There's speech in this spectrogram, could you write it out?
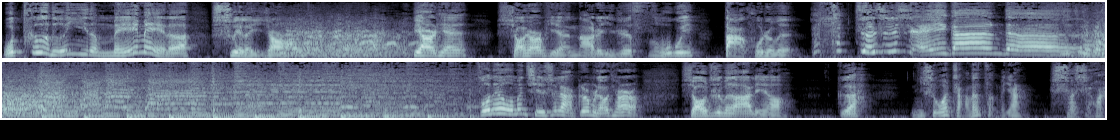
我特得意的美美的睡了一觉。第二天，小小撇拿着一只死乌龟，大哭着问：“这是谁干的？”昨天我们寝室俩哥们聊天啊，小智问阿林啊：“哥，你说我长得怎么样？”说实话，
